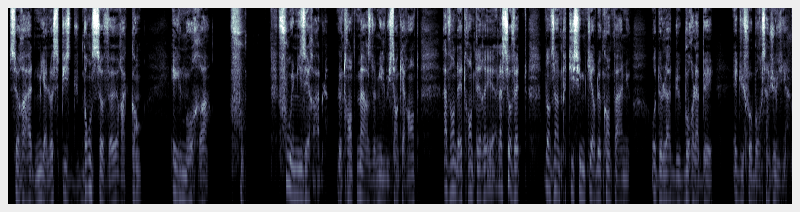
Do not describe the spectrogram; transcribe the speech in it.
sera admis à l'hospice du Bon Sauveur à Caen, et il mourra fou, fou et misérable, le 30 mars de 1840, avant d'être enterré à la Sauvette, dans un petit cimetière de campagne, au-delà du Bourg-l'Abbé et du Faubourg Saint-Julien.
